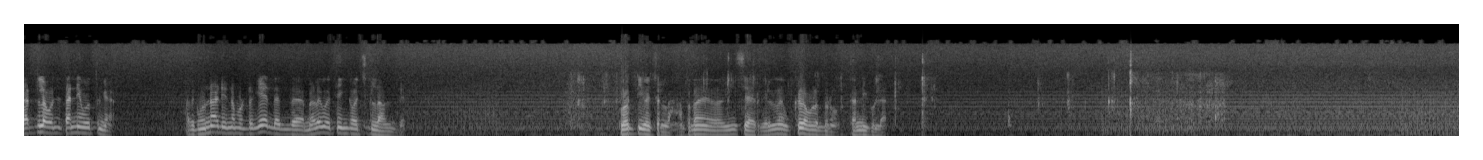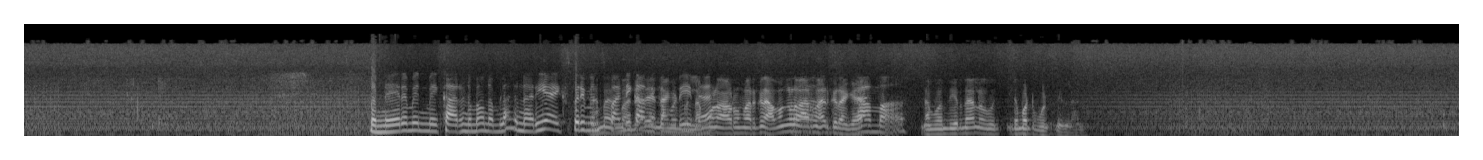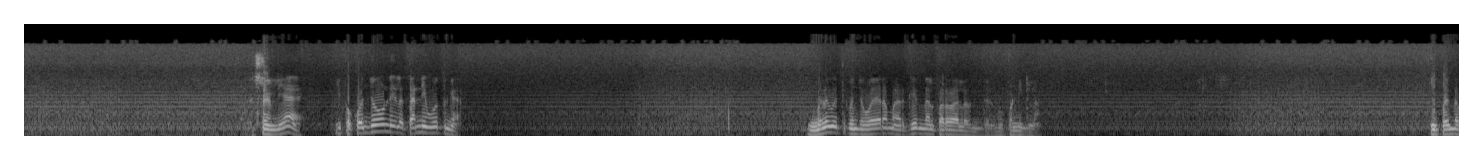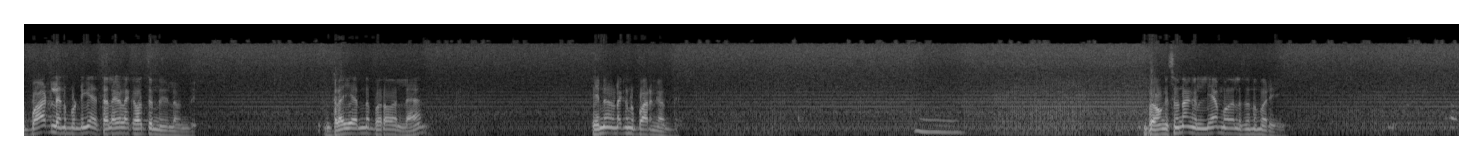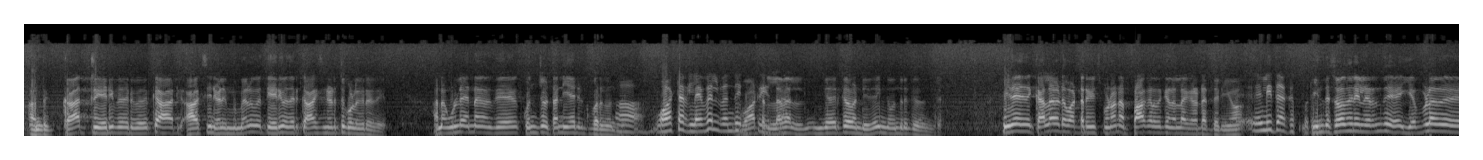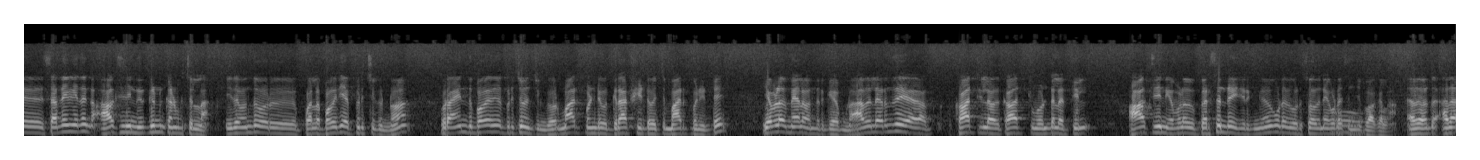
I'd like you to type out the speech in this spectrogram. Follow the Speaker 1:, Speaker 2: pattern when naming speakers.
Speaker 1: தட்டில் கொஞ்சம் தண்ணி ஊற்றுங்க அதுக்கு முன்னாடி என்ன பண்ணுறீங்க இந்த இந்த மெழுகுவத்தி இங்கே வச்சுக்கலாம் வந்து ஒட்டி வச்சிடலாம். அப்போ தான் ஈஸியாக இருக்குது இல்லைன்னா கீழே விழுந்துடும் தண்ணிக்குள்ளே.
Speaker 2: இப்ப நேரமின்மை காரணமா நம்மளால நிறைய எக்ஸ்பெரிமெண்ட்ஸ்
Speaker 1: நம்ம
Speaker 2: பண்ணி காமிக்க முடியல.
Speaker 1: நம்மளும் ஆர்வமாக இருக்கிறோம். அவங்களும் ஆர்வமாக இருக்கிறாங்க.
Speaker 2: ஆமா.
Speaker 1: நம்ம வந்து இருந்தாலும் இதை மட்டும் முடிச்சுக்கலாம் வச்சிட்டோம் இல்லையா? இப்போ கொஞ்சோண்டு இதில் தண்ணி ஊற்றுங்க மெழுகுவத்தி கொஞ்சம் உயரமாக இருக்குது இருந்தாலும் பரவாயில்ல வந்து பண்ணிக்கலாம். இப்போ இந்த பாட்டில் என்ன பண்ணுறீங்க தலைகளை கவுத்தணும் இதில் வந்து. ட்ரையர்னு பரவாயில்ல. என்ன நடக்குன்னு பாருங்க வந்து. இப்போ அவங்க சொன்னாங்க இல்லையா? முதல்ல சொன்ன மாதிரி. அந்த காற்று எரிவதற்கு ஆக்சிஜன் எழு மெழுகுவத்தி எரிவதற்கு ஆக்சிஜன் எடுத்துக்கொள்கிறது. ஆனால் உள்ள என்ன இருக்கு? கொஞ்சம் தண்ணியாக இருக்கு பாருங்க
Speaker 2: வாட்டர் லெவல் வந்து
Speaker 1: வாட்டர் லெவல் இங்கே இருக்க வேண்டியது இங்கே வந்திருக்கு வந்து. இதே கலர்டு வாட்டர் யூஸ் பண்ணால் பார்க்கறதுக்கு நல்லா கரெக்டாக தெரியும்.
Speaker 2: எளிதாக
Speaker 1: இந்த சோதனையிலிருந்து எவ்வளவு சதவீதம் ஆக்சிஜன் இருக்குன்னு கண்டுபிடிச்சிடலாம். இதை வந்து ஒரு பல பகுதியாக பிரிச்சுக்கணும். ஒரு ஐந்து பகுதியாக பிரிச்சு வச்சுக்கோங்க. ஒரு மார்க் பண்ணி ஒரு கிராஃப் ஷீட்டை வச்சு மார்க் பண்ணிட்டு எவ்வளவு மேலே வந்திருக்கு அப்படின்னா அதுலேருந்து காற்றில் காற்று மண்டலத்தில் ஆக்சிஜன் எவ்வளவு பெர்சன்டேஜ் இருக்குங்க கூட ஒரு சோதனை கூட செஞ்சு பார்க்கலாம். அது வந்து அது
